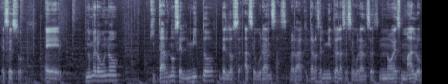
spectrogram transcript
Es eso. Eh, número uno, quitarnos el mito de las aseguranzas, ¿verdad? Quitarnos el mito de las aseguranzas. No es malo,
